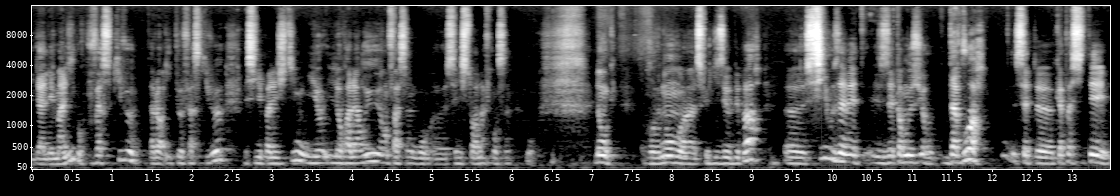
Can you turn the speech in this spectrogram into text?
il a les mains libres pour faire ce qu'il veut. Alors il peut faire ce qu'il veut, mais s'il n'est pas légitime, il, aura la rue en face. Hein. Bon, c'est l'histoire de la France. Hein. Donc revenons à ce que je disais au départ. si vous êtes en mesure d'avoir cette capacité,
